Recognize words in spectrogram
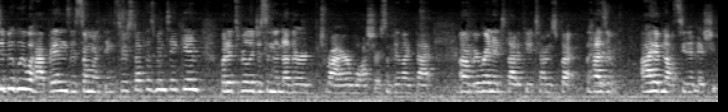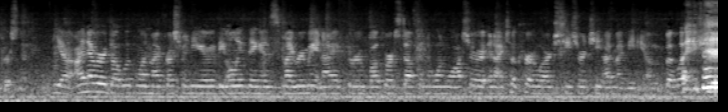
Typically, what happens is someone thinks their stuff has been taken, but it's really just in another dryer, washer, something like that. Um, we ran into that a few times, but hasn't. I have not seen an issue personally. Yeah, I never dealt with one my freshman year. The only thing is my roommate and I threw both of our stuff into one washer, and I took her large t-shirt. She had my medium, but like we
